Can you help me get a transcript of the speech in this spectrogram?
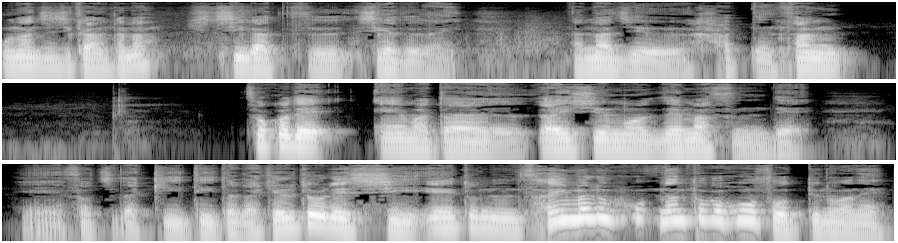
同じ時間かな ?7 月、4月じゃない、78.3。そこで、えー、また来週も出ますんで、えー、そちら聞いていただけると嬉しい。えっ、ー、とね、サイマルなんとか放送っていうのがね、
